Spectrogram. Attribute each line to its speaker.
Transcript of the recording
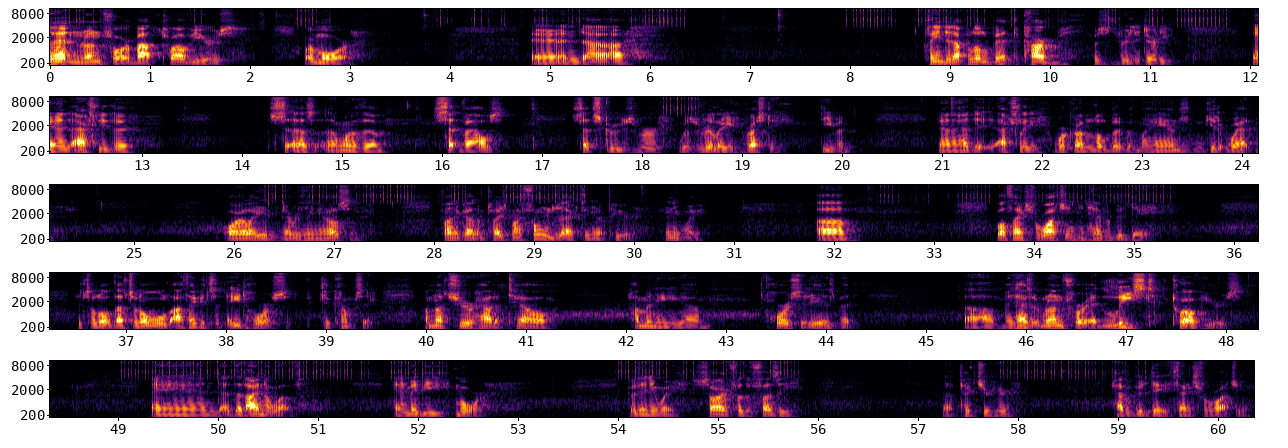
Speaker 1: run for about 12 years or more. And uh, cleaned it up a little bit. The carb was really dirty. And actually the uh, one of the set valves, set screws were was really rusty even. And I had to actually work on it a little bit with my hands and get it wet and oily and everything else. And finally got it in place. My phone's acting up here. Anyway. Um, well, thanks for watching and have a good day. It's an old, that's an old, I think it's an eight horse Tecumseh. I'm not sure how to tell how many um, horse it is, but um, it hasn't run for at least 12 years, and uh, that I know of, and maybe more. But anyway, sorry for the fuzzy uh, picture here. Have a good day. Thanks for watching.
